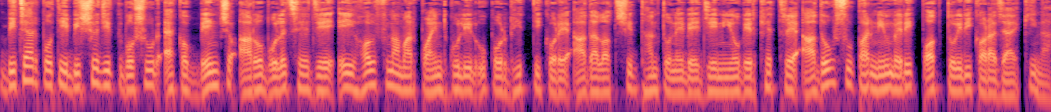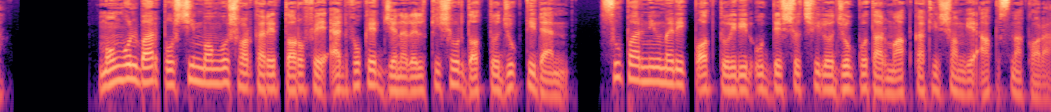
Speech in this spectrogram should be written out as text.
বিচারপতি বিশ্বজিৎ বসুর একক বেঞ্চ আরও বলেছে যে এই হলফনামার পয়েন্টগুলির উপর ভিত্তি করে আদালত সিদ্ধান্ত নেবে যে নিয়োগের ক্ষেত্রে আদৌ সুপার নিউমেরিক পদ তৈরি করা যায় কিনা মঙ্গলবার পশ্চিমবঙ্গ সরকারের তরফে অ্যাডভোকেট জেনারেল কিশোর দত্ত যুক্তি দেন সুপার নিউমেরিক পদ তৈরির উদ্দেশ্য ছিল যোগ্যতার মাপকাঠির সঙ্গে আপোস না করা।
